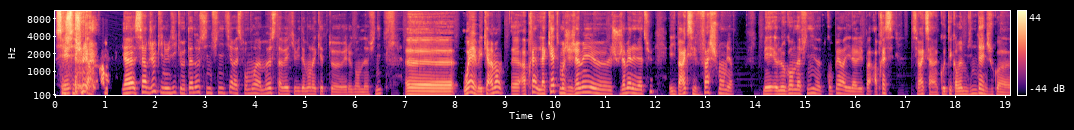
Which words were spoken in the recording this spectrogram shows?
super. Il y a Sergio qui nous dit que Thanos Infinity reste pour moi un must avec évidemment la quête euh, et le gant de l'infini. Euh, ouais, mais carrément. Euh, après, la quête, moi, j'ai jamais, je suis jamais allé là-dessus et il paraît que c'est vachement bien. Mais le gant de l'infini, notre compère, il avait pas. Après, c'est vrai que c'est un côté quand même vintage, quoi.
